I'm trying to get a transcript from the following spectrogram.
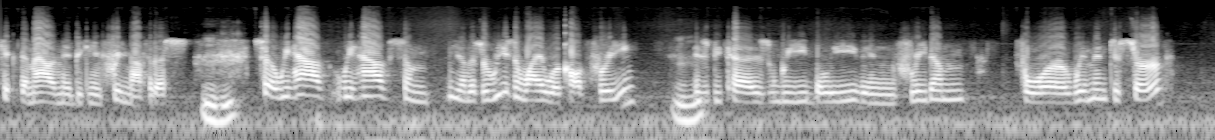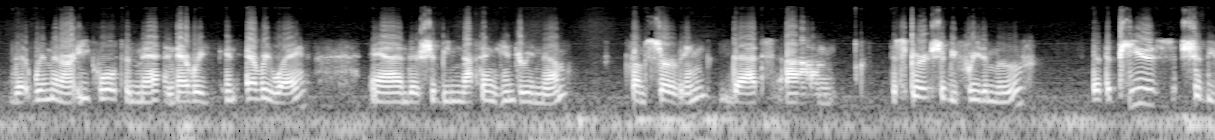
kicked them out and they became Free Methodists. Mm-hmm. So we have we have some you know there's a reason why we're called free mm-hmm. is because we believe in freedom for women to serve, that women are equal to men in every in every way, and there should be nothing hindering them from serving. That um, the spirit should be free to move. That the pews should be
